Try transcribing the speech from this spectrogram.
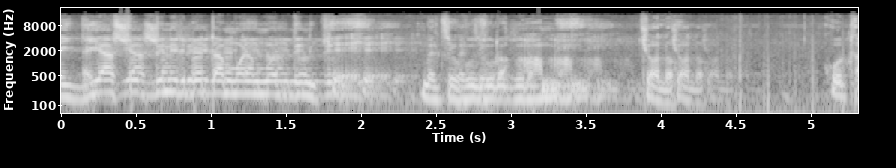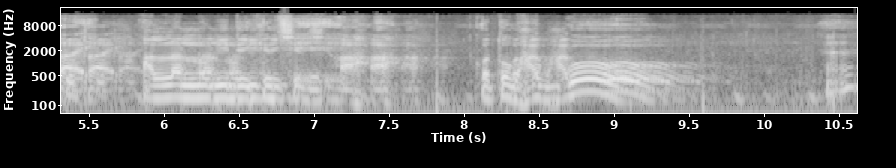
এই গিয়াসুদ্দিনের বেটা মঈনুদ্দিন কে? বলছে হুজুর আমি। চলো। কোথায়? আল্লাহ নবী দেখেছে। আহা কত ভাগ্য। হ্যাঁ?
